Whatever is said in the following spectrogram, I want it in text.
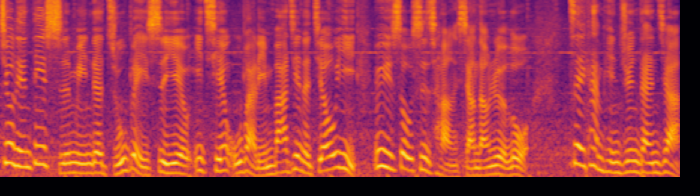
就连第十名的竹北市也有一千五百零八件的交易，预售市场相当热络。再看平均单价，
